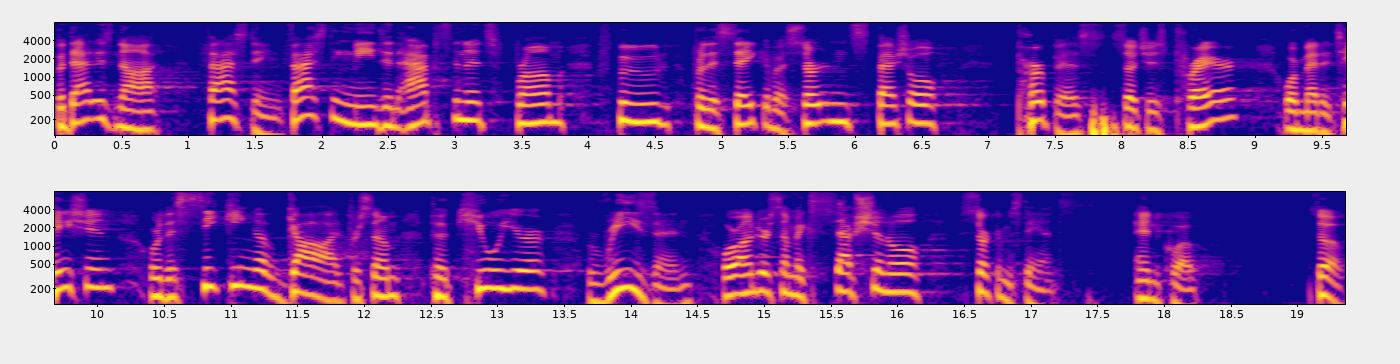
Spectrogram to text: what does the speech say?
but that is not fasting. Fasting means an abstinence from food for the sake of a certain special purpose, such as prayer or meditation or the seeking of God for some peculiar reason or under some exceptional circumstance. End quote. So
